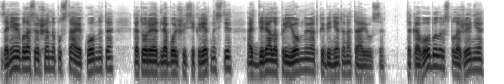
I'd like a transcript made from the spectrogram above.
За нею была совершенно пустая комната, которая для большей секретности отделяла приемную от кабинета нотариуса. Таково было расположение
